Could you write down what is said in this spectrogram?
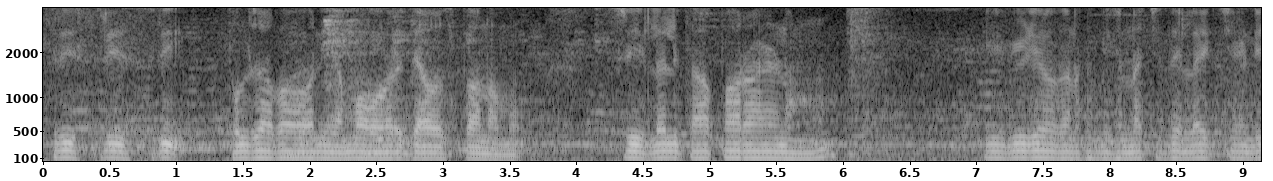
శ్రీ శ్రీ శ్రీ తులజాభవాని అమ్మవారి దేవస్థానము. శ్రీ లలిత పారాయణము. ఈ వీడియో కనుక మీకు నచ్చితే లైక్ చేయండి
